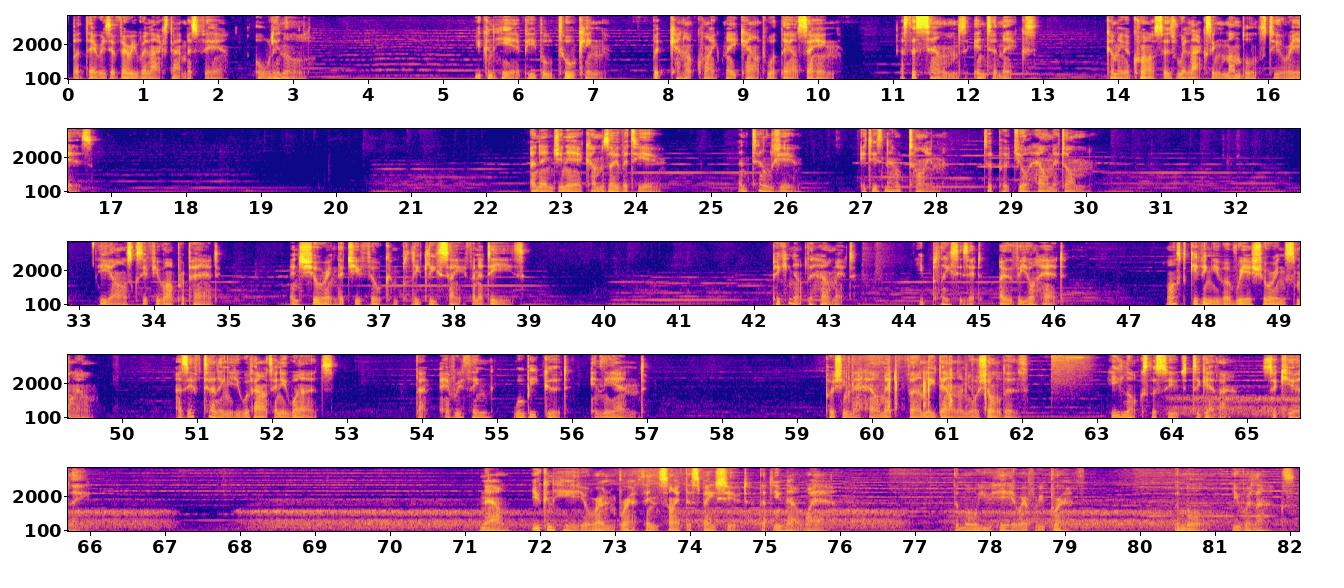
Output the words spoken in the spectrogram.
but there is a very relaxed atmosphere all in all. You can hear people talking, but cannot quite make out what they are saying, as the sounds intermix, coming across as relaxing mumbles to your ears. An engineer comes over to you and tells you it is now time to put your helmet on. He asks if you are prepared, ensuring that you feel completely safe and at ease. Picking up the helmet, he places it over your head, whilst giving you a reassuring smile as if telling you without any words that everything will be good in the end. Pushing the helmet firmly down on your shoulders, he locks the suit together securely. Now you can hear your own breath inside the spacesuit that you now wear. The more you hear every breath, the more you relax.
